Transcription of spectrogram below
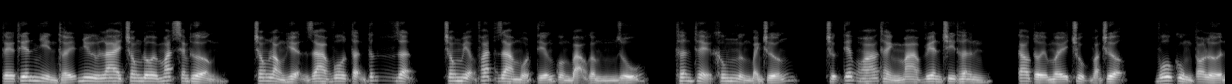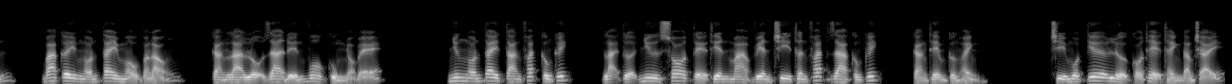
Tề Thiên nhìn thấy Như Lai trong đôi mắt xem thường, trong lòng hiện ra vô tận tức giận, trong miệng phát ra một tiếng cuồng bạo gầm rú, thân thể không ngừng bành trướng, trực tiếp hóa thành ma viên chi thân, cao tới mấy chục vạn trượng, vô cùng to lớn, ba cây ngón tay màu vàng nóng, càng là lộ ra đến vô cùng nhỏ bé. Nhưng ngón tay tán phát công kích, lại tựa như so tề thiên ma viên chi thân phát ra công kích, càng thêm cường hành. Chỉ một tia lửa có thể thành đám cháy.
